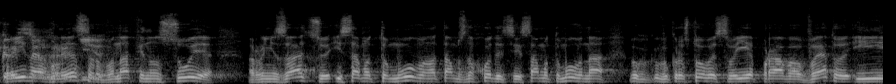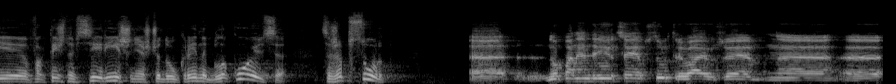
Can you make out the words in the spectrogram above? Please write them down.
Країна-агресор вона фінансує організацію, і саме тому вона там знаходиться, і саме тому вона використовує своє право вето, і фактично всі рішення щодо України блокуються. Це ж абсурд. Е, Ну, пане Андрію, цей абсурд триває вже е, е,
